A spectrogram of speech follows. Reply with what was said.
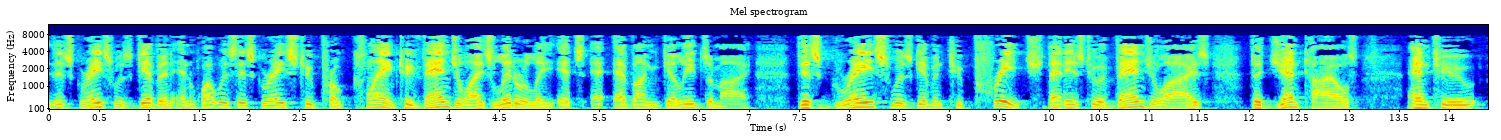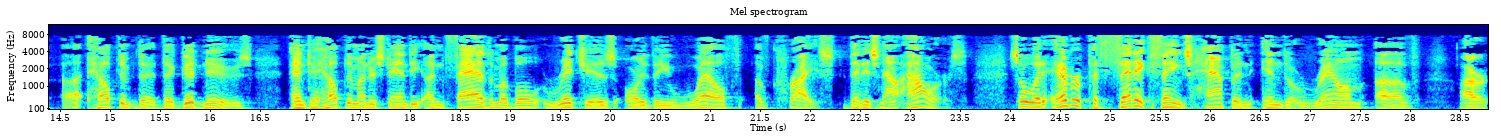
this grace was given, and what was this grace? To proclaim, to evangelize literally, it's evangelizomai. This grace was given to preach, that is to evangelize the Gentiles and to uh, help them, the, the good news, and to help them understand the unfathomable riches or the wealth of Christ that is now ours. So whatever pathetic things happen in the realm of our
